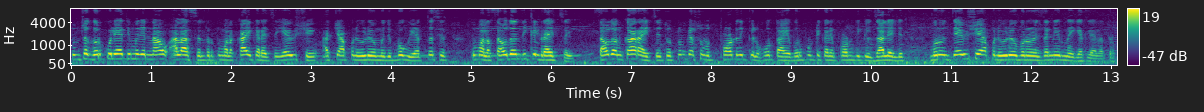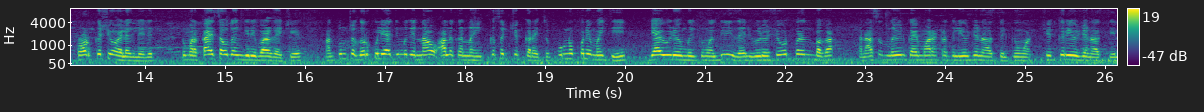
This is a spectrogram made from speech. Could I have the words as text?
तुमचं घरकुल यादीमध्ये नाव आलं असेल तर तुम्हाला काय करायचं याविषयी आजच्या आपण व्हिडिओमध्ये बघूया. तसेच तुम्हाला सावधान देखील राहायचंय. सावधान का राहायचंय? तर तुमच्यासोबत फ्रॉड देखील होत आहे. भरपूर ठिकाणी फ्रॉड देखील झालेले आहेत. म्हणून त्याविषयी आपण व्हिडिओ बनवण्याचा निर्णय घेतलेला तर फ्रॉड कसे व्हायला लागलेले आहेत? तुम्हाला काय सावधानगिरी बाळगायची आहे? आणि तुमचं घरकुल यादीमध्ये नाव आलं का नाही? कसं चेक करायचं? पूर्णपणे माहिती या व्हिडिओमध्ये तुम्हाला दिली जाईल. व्हिडिओ शेवटपर्यंत बघा. आणि असंच नवीन काही महाराष्ट्रातील योजना असतील किंवा शेतकरी योजना असतील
